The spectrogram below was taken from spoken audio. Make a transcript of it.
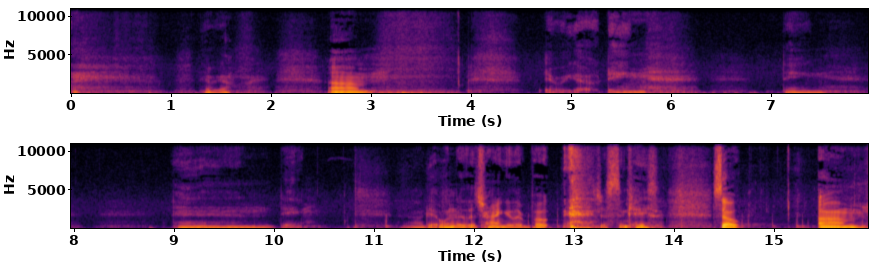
There we go. Um, there we go. Ding, ding, and. I'll get one of the triangular boat just in case. So, um,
